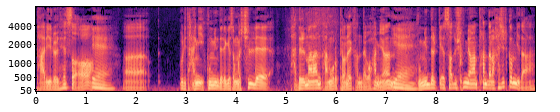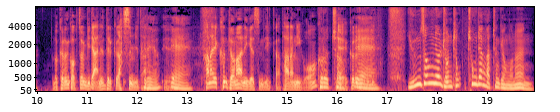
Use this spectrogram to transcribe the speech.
발휘를 해서 예. 어, 우리 당이 국민들에게 정말 신뢰 받을 만한 당으로 변해 간다고 하면 예. 국민들께서 아주 현명한 판단을 하실 겁니다. 뭐 그런 걱정 미리 안 해도 될 것 같습니다. 그래요? 예. 예. 하나의 큰 변화 아니겠습니까? 바람이고. 그렇죠. 예. 그런 예. 윤석열 전 총 장 같은 경우는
